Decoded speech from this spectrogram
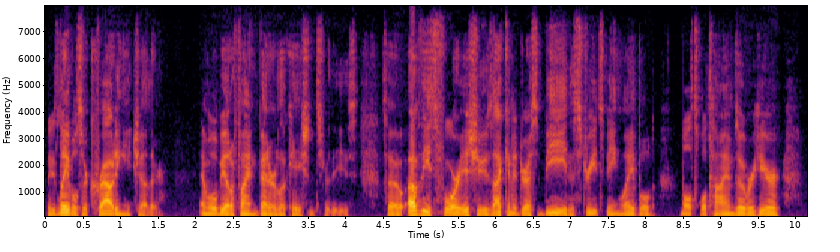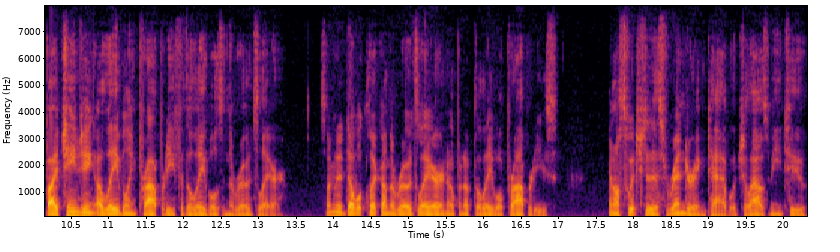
These labels are crowding each other. and we'll be able to find better locations for these. So of these four issues, I can address B, the streets being labeled multiple times over here, by changing a labeling property for the labels in the roads layer. So I'm going to double click on the roads layer and open up the label properties. And I'll switch to this rendering tab, which allows me to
